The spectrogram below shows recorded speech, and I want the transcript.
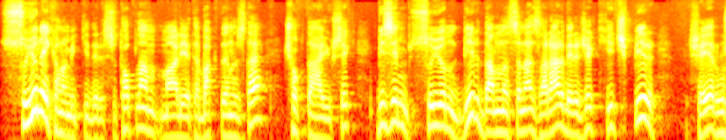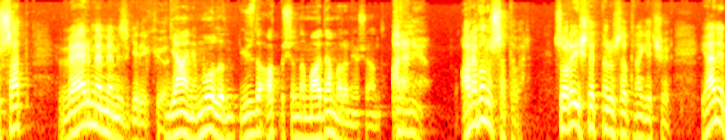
suyun ekonomik getirisi toplam maliyete baktığınızda çok daha yüksek. bizim suyun bir damlasına zarar verecek hiçbir şeye ruhsat vermememiz gerekiyor. Yani Muğla'nın %60'ında maden mi aranıyor şu anda? Aranıyor. Arama ruhsatı var. Sonra işletme ruhsatına geçiyor. Yani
